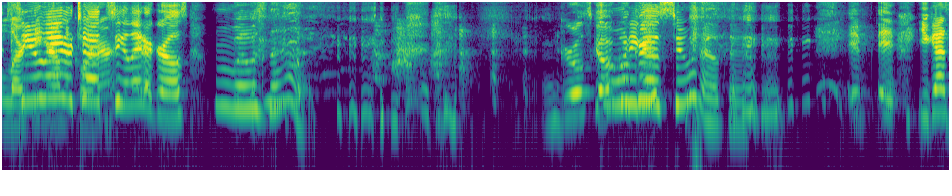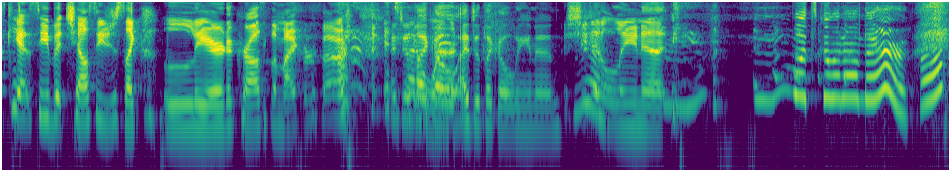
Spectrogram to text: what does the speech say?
lurking See you later, the? Ted. See you later, girls. What was that? Girl Scout What are you guys doing out there? If, if- you guys can't see, but Chelsea just like leered across the microphone. I did like a I did like a lean in. She did a lean in. Mm-hmm. What's going on there? Huh?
